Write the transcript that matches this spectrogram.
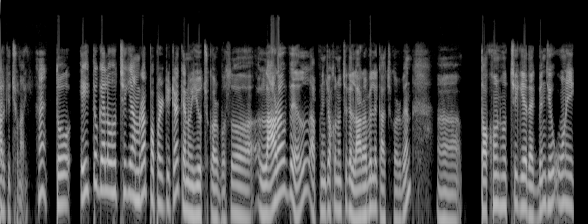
আর কিছু নাই হ্যাঁ? তো এই তো গেল হচ্ছে কি আমরা প্রপার্টিটা কেন ইউজ করব? সো লারাভেল আপনি যখন হচ্ছে গিয়ে লারাভেলে কাজ করবেন তখন হচ্ছে গিয়ে দেখবেন যে অনেক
